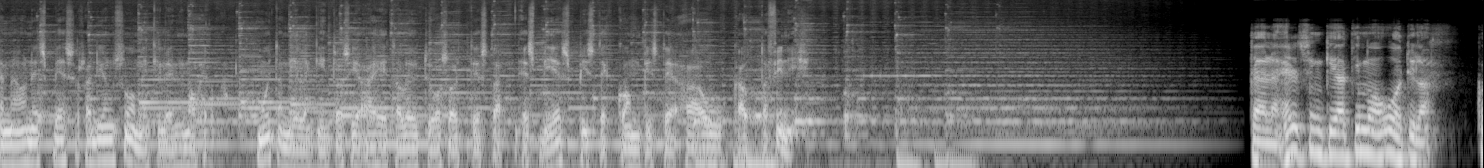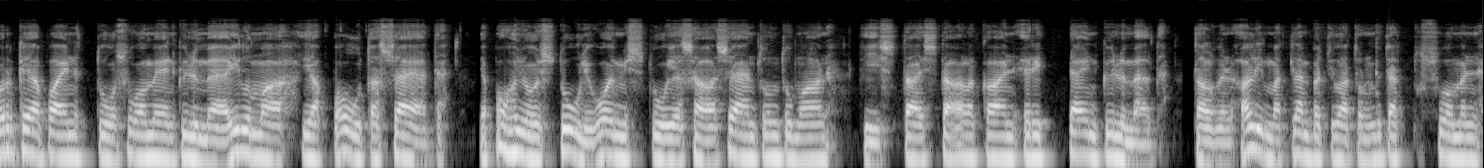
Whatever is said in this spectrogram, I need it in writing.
Tämä on SBS-radion suomenkielinen ohjelma. Muita mielenkiintoisia aiheita löytyy osoitteesta sbs.com.au kautta finnish. Täällä Helsinki ja Timo Uotila. Korkea paine tuo Suomeen kylmää ilmaa ja pouta säätä. Ja pohjoistuuli voimistuu ja saa sään tuntumaan tiistaista alkaen erittäin kylmältä. Talven alimmat lämpötilat on mitattu Suomen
